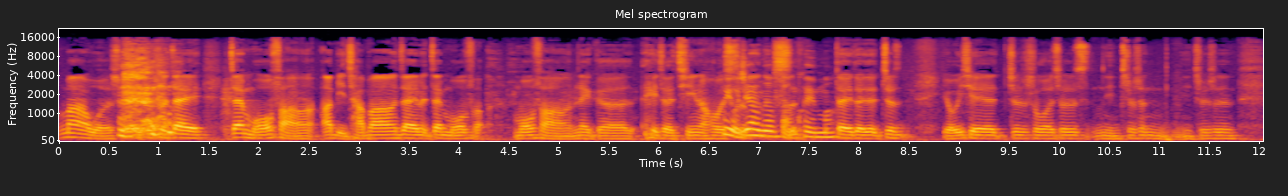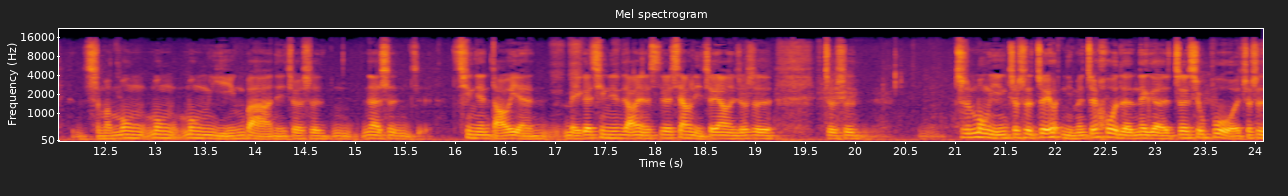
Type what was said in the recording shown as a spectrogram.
骂我说，就是在在模仿阿比查邦，在在模仿模仿那个黑泽清，然后会有这样的反馈吗？对对对，就是有一些就是说，就是你就是你就是什么梦梦梦莹吧，你就是嗯那是青年导演，每个青年导演就像你这样，就是就是。就是梦莹，就是最后你们最后的那个遮羞布，就是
